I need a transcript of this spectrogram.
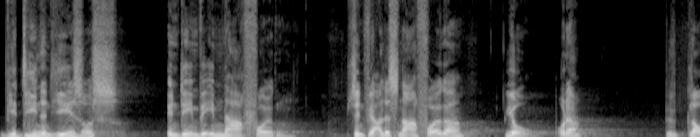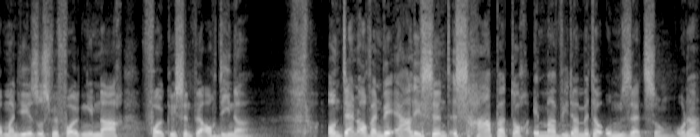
Wir dienen Jesus, indem wir ihm nachfolgen. Sind wir alles Nachfolger? Jo, oder? Wir glauben an Jesus, wir folgen ihm nach, folglich sind wir auch Diener. Und dennoch, wenn wir ehrlich sind, es hapert doch immer wieder mit der Umsetzung, oder?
